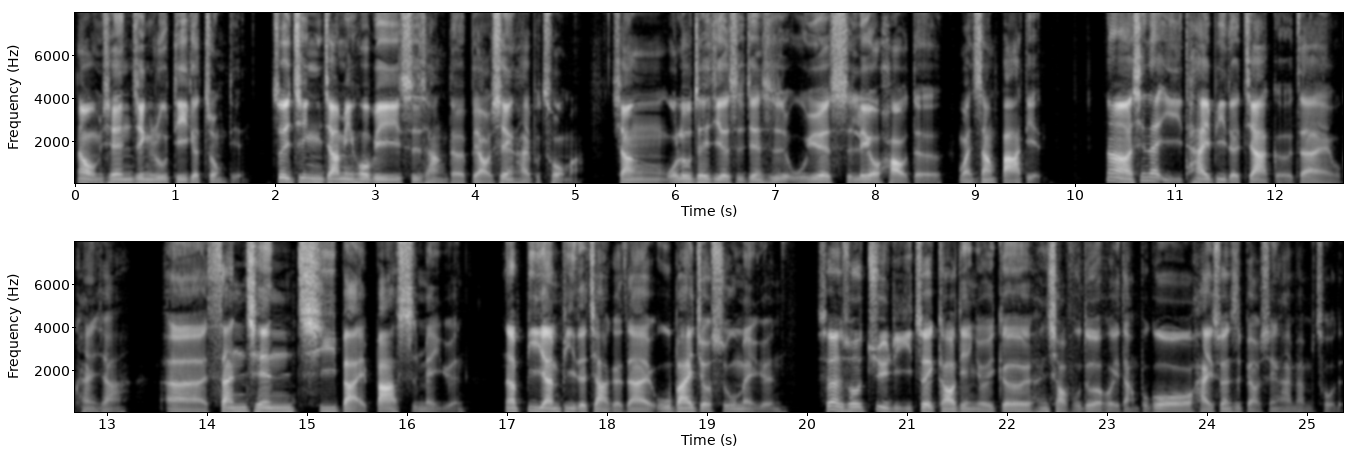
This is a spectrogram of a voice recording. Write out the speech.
那我们先进入第一个重点。最近加密货币市场的表现还不错嘛？像我录这一集的时间是五月十六号的晚上八点。那现在以太币的价格在，我看一下，呃，三千七百八十美元。那币安币的价格在五百九十五美元。虽然说距离最高点有一个很小幅度的回档，不过还算是表现还蛮不错的。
